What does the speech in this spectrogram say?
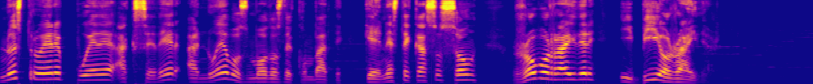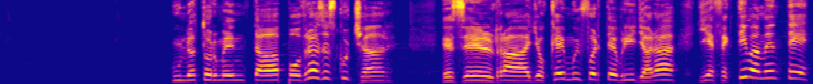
nuestro héroe puede acceder a nuevos modos de combate, que en este caso son Robo Rider y Bio Rider. Una tormenta podrás escuchar, es el rayo que muy fuerte brillará, y efectivamente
